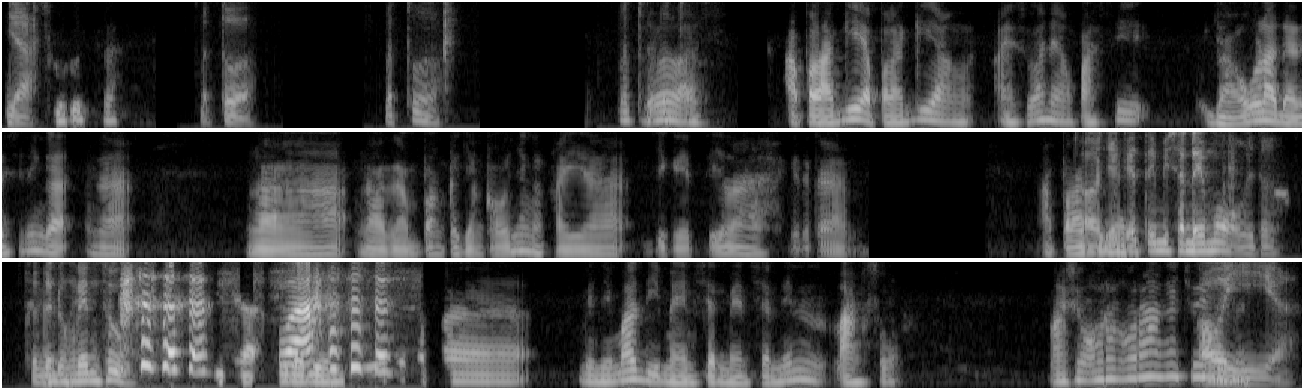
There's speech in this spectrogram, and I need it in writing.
Ya. susah betul. Betul. Betul betul. Apalagi apalagi yang One yang pasti jauh lah dari sini nggak nggak nggak nggak gampang kejangkaunya nggak kayak JKT lah gitu kan. Oh apalagi nyari JKT bisa demo gitu ke gedung Densu. Tidak Wah. apa, minimal di mention mentionin langsung langsung orang-orangnya cuy oh iya.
